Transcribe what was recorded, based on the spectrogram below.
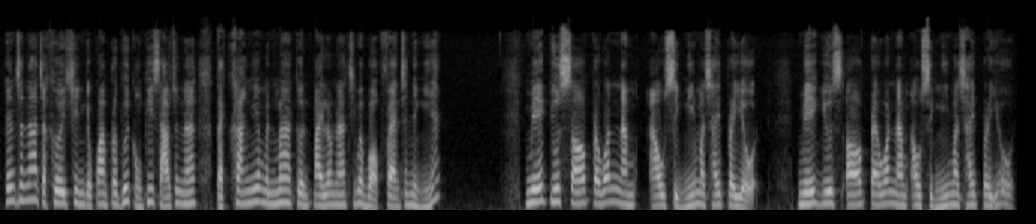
เพราะฉะนั้นฉันน่าจะเคยชินกับความประพฤติของพี่สาวฉันนะ แต่ครั้งนี้มันมากเกินไปแล้วนะ ที่มาบอกแฟนฉันอย่างเงี้ย make use of แปลว่านำเอาสิ่งนี้มาใช้ประโยชน์ make use of แปลว่านำเอาสิ่งนี้มาใช้ประโยชน์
